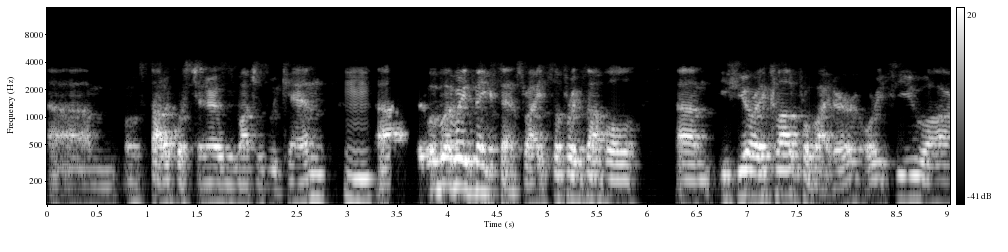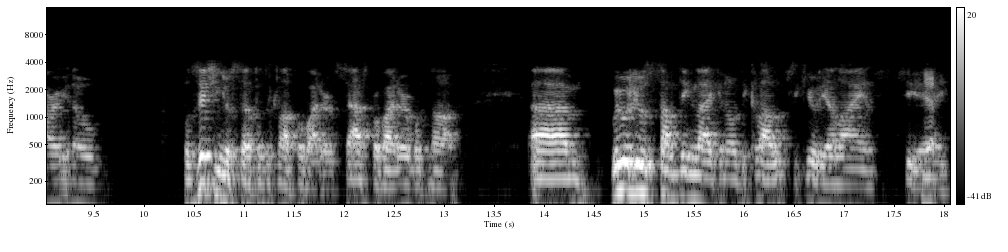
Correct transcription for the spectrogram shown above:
um, or standard questionnaires as much as we can, Mm-hmm. uh, where it makes sense, right? So for example, um, if you're a cloud provider or if you are, you know, position yourself as a cloud provider, SaaS provider, whatnot, um, we would use something like, you know, the Cloud Security Alliance CAIQ.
